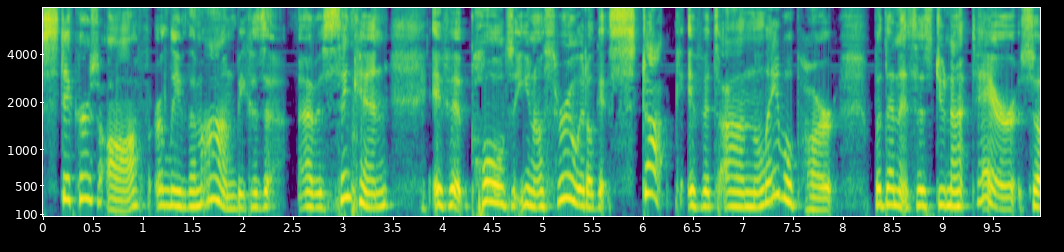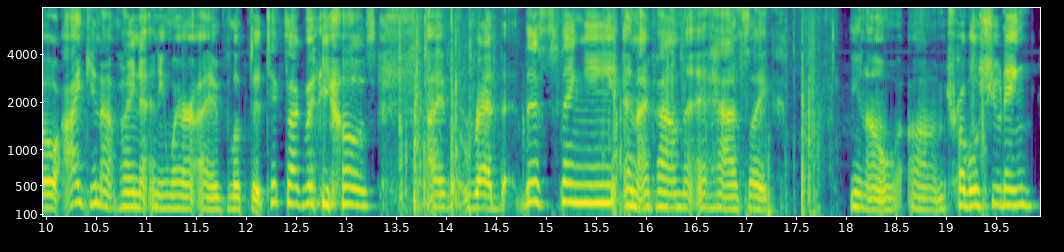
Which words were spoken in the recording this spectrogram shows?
stickers off or leave them on? Because I was thinking if it pulls, you know, through, it'll get stuck if it's on the label part. But then it says do not tear. So I cannot find it anywhere. I've looked at TikTok videos. I've read this thingy and I found that it has like, you know, um, troubleshooting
